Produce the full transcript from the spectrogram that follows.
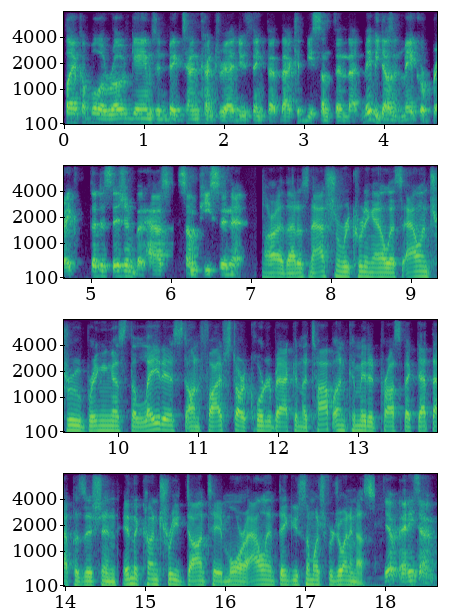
play a couple of road games in Big Ten country, I do think that that could be something that maybe doesn't make or break the decision, but has some piece in it. All right, that is national recruiting analyst Allen Trieu bringing us the latest on five star quarterback and the top uncommitted prospect at that position in the country, Dante Moore. Allen, thank you so much for joining us. Yep, anytime.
